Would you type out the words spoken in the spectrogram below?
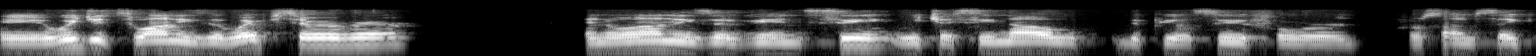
widgets. One is a web server and one is a VNC, which I see now the PLC for, for some sake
